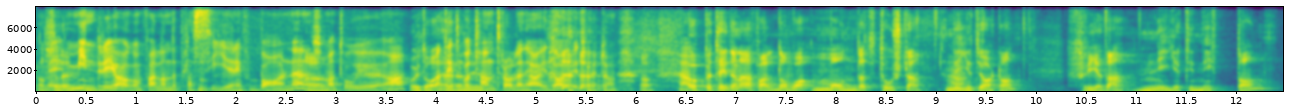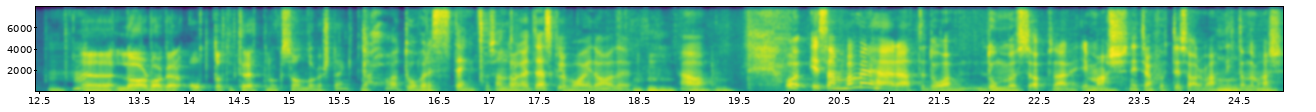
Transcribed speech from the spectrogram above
ja, Eh, mindre iögonfallande placering för barnen. Så man tog ju, ja. Och idag man tänkte på ju- tandtrollen. Ja, idag är det tvärtom. Ja. Ja. Öppettiderna i alla fall, de var måndag till torsdag 9 till 18. Fredag 9 till 19. Mhm. Eh, lördagar 8 till 13 och söndagar stängt. Jaha, då var det stängt på söndagar. Det skulle vara idag det. Mm. Ja. Och i samband med det här att då Domus öppnar i mars 1970 sa du va? Mm. 19 mars.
